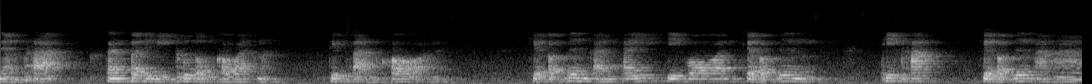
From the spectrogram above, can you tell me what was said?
อย่างพระท่านก็จะมีทุดงควัตนะสิบสามข้อนะเกี่ยวกับเรื่องการใช้จีวร เกี่ยวกับเรื่องที่พัก เกี่ยวกับเรื่องอาหาร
